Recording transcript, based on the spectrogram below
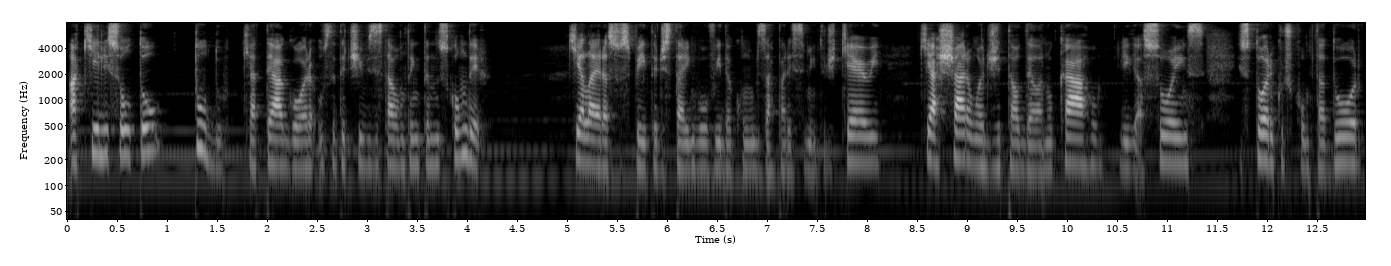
Aqui ele soltou tudo que até agora os detetives estavam tentando esconder. Que ela era suspeita de estar envolvida com o desaparecimento de Carrie, que acharam a digital dela no carro, ligações, histórico de computador,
